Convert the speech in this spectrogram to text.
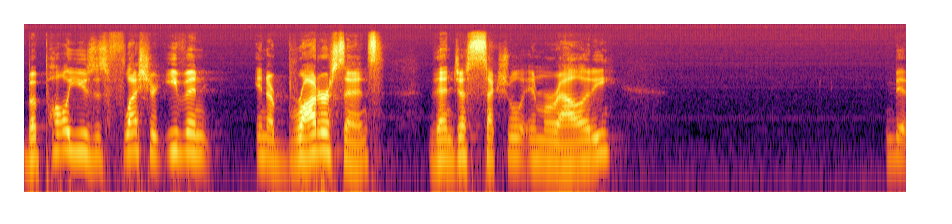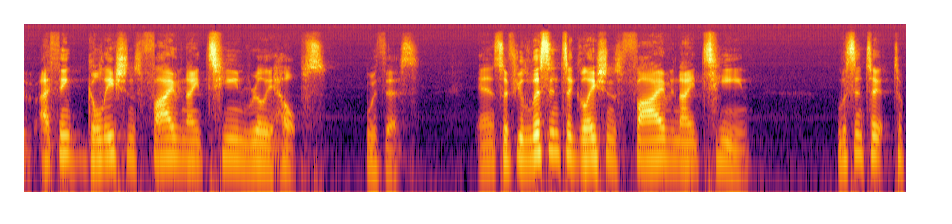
But Paul uses flesh even in a broader sense than just sexual immorality. I think Galatians 5:19 really helps with this. And so if you listen to Galatians 5:19, listen to, to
